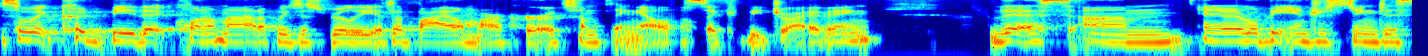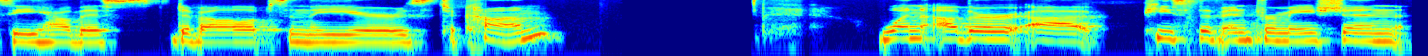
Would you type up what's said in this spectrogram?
so it could be that clonal hematopoiesis really is a biomarker of something else that could be driving this um, and it'll be interesting to see how this develops in the years to come one other uh, piece of information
